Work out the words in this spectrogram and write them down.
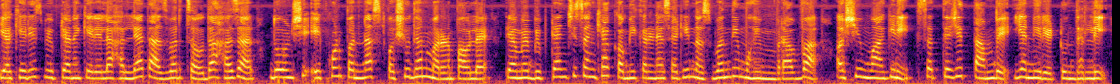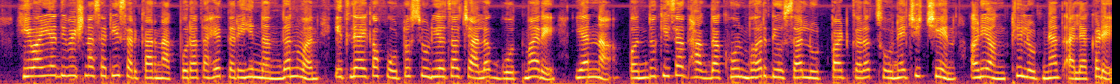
याखेरीज बिबट्यानं केलेल्या हल्ल्यात आजवर चौदा हजार दोनशे एकोणपन्नास पशुधन मरण पावलंय. त्यामुळे बिबट्यांची संख्या कमी करण्यासाठी नसबंदी मोहीम राबवा अशी मागणी सत्यजित तांबे यांनी रेटून धरली. हिवाळी अधिवेशनासाठी सरकार नागपुरात आहे तरीही नंदनवन इथल्या एका फोटो स्टुडिओचा चालक गोतमारे यांना बंदुकीचा धाक दाखवून भर दिवसा लुटपाट करत सोन्याची चेन आणि अंगठी लुटण्यात आल्याकडे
